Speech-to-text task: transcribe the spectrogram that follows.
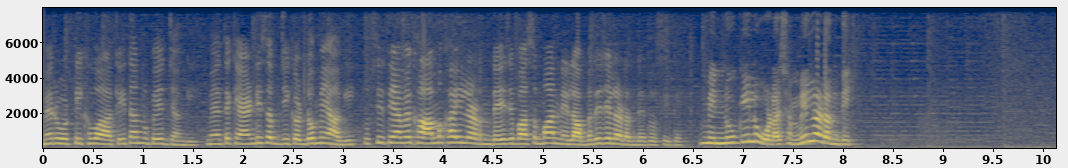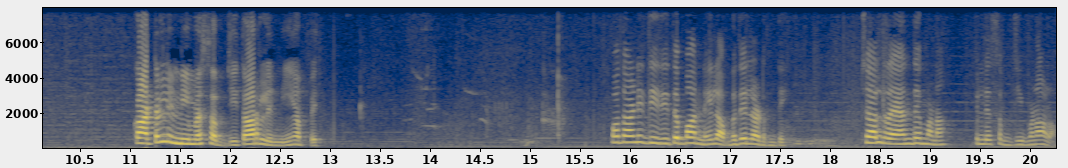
ਮੈਂ ਰੋਟੀ ਖਵਾ ਕੇ ਹੀ ਤੁਹਾਨੂੰ ਭੇਜਾਂਗੀ। ਮੈਂ ਤੇ ਕਹਿਣ ਦੀ ਸਬਜ਼ੀ ਕੱਢੋ ਮੈਂ ਆ ਗਈ। ਤੁਸੀਂ ਤੇ ਐਵੇਂ ਖਾਮ ਖਾਈ ਲੜਨ ਦੇ ਜੇ ਬਸ ਬਹਾਨੇ ਲੱਭਦੇ ਜੇ ਲੜਨ ਦੇ ਤੁਸੀਂ ਤੇ। ਮੈਨੂੰ ਕੀ ਲੋੜ ਆ ਸ਼ੰਮੀ ਲੜਨ ਦੀ? ਕੱਟ ਲੈਣੀ ਮੈਂ ਸਬਜ਼ੀ ਧਰ ਲੈਣੀ ਆਪੇ। ਪਤਾ ਨਹੀਂ ਦੀਦੀ ਤੇ ਬਹਾਨੇ ਹੀ ਲੱਭਦੇ ਲੜਨ ਦੇ। ਚੱਲ ਰਹਿਣ ਦੇ ਮਣਾ ਪਹਿਲੇ ਸਬਜ਼ੀ ਬਣਾ ਲਾ।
